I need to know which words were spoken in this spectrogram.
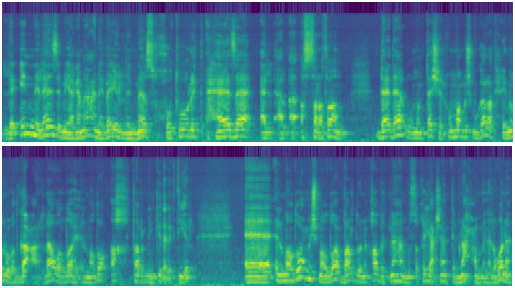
لأن لازم يا جماعة نبين للناس خطورة هذا السرطان. ده داء ومنتشر هم مش مجرد حمير وبتجعر. لا والله الموضوع أخطر من كده بكتير. آه الموضوع مش موضوع برضو نقابة مهن موسيقية عشان تمنعهم من الغنى.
